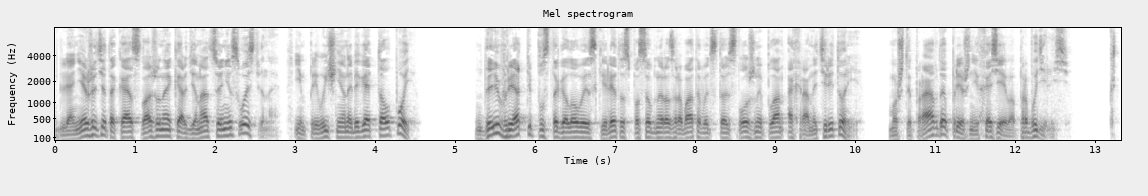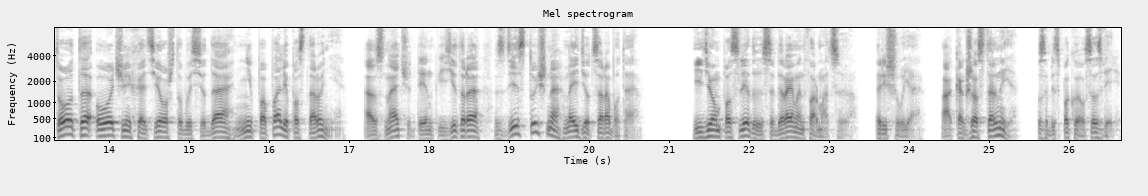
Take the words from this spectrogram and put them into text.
Для нежити такая слаженная координация не свойственна. Им привычнее набегать толпой. Да и вряд ли пустоголовые скелеты способны разрабатывать столь сложный план охраны территории. Может и правда прежние хозяева пробудились. Кто-то очень хотел, чтобы сюда не попали посторонние. А значит, для Инквизитора здесь точно найдется работа. «Идем по следу и собираем информацию», — решил я. «А как же остальные?» — забеспокоился зверь.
